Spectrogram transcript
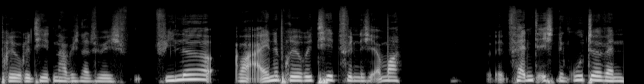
Prioritäten habe ich natürlich viele, aber eine Priorität finde ich immer, fände ich eine gute, wenn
